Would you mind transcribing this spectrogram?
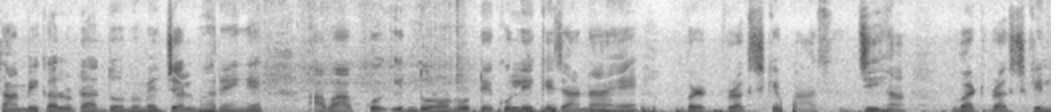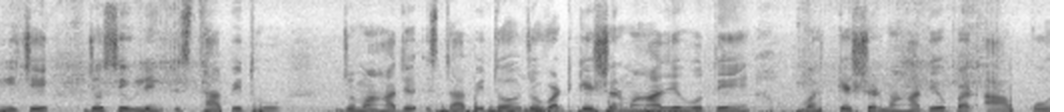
तांबे का लोटा, दोनों में जल भरेंगे। अब आपको इन दोनों लोटे को लेके जाना है वट वृक्ष के पास। जी हाँ वट वृक्ष के नीचे जो शिवलिंग स्थापित हो, जो महादेव स्थापित हो, जो वटकेश्वर महादेव होते हैं, वटकेश्वर महादेव पर आपको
